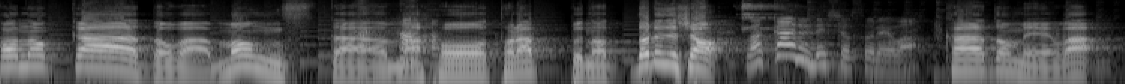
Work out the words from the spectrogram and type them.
このカードはモンスター魔法トラップのどれでしょわかるでしょそれは。うカード名は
